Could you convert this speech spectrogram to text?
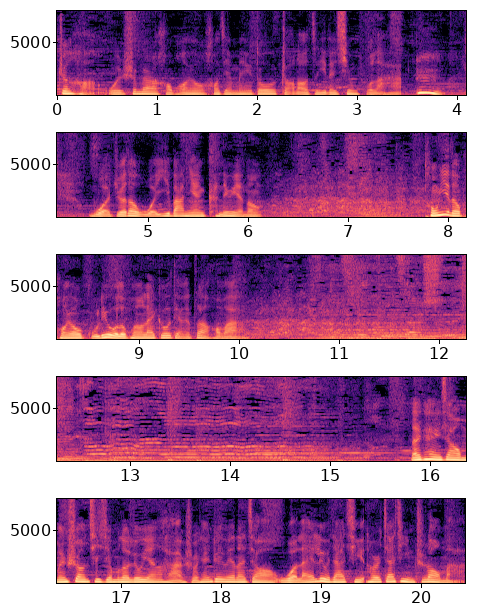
正好我身边的好朋友、好姐妹都找到自己的幸福了哈。嗯，我觉得我一八年肯定也能。同意的朋友，鼓励我的朋友来给我点个赞，好吧？来看一下我们上期节目的留言哈。首先这位呢叫我来六加七，他说：“佳期，你知道吗？”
